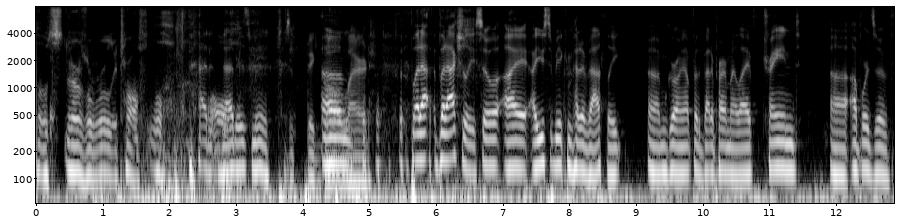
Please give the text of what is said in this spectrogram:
those stairs are really tough. Oh. that, that is me. He's a big ball Um, lard. But uh, but actually, so I I used to be a competitive athlete um, growing up for the better part of my life. Trained uh, upwards of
